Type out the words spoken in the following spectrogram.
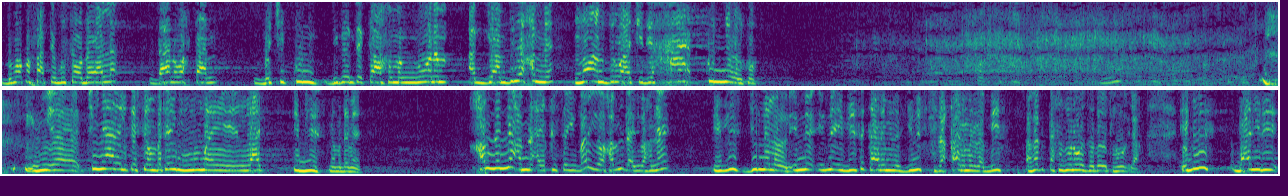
du ma ko fàtte bu soobee yàlla daan waxtaan ba ci kun diggante kaafam ak noonam ak jaam bi nga xam ne moo am droit ci di xaar kun ñëwal ko ci ñaareelu question ba tey mu may laaj iblis na mu demee xam nañ ne am na ay xisa yu bari yoo xam ne dañu wax ne iblis jinne la woon inna inna iblis kaana min al-jinni fastaxaana min rabbi afattaxisuunahu wa zurriyyatahu ilaah iblis daañu di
